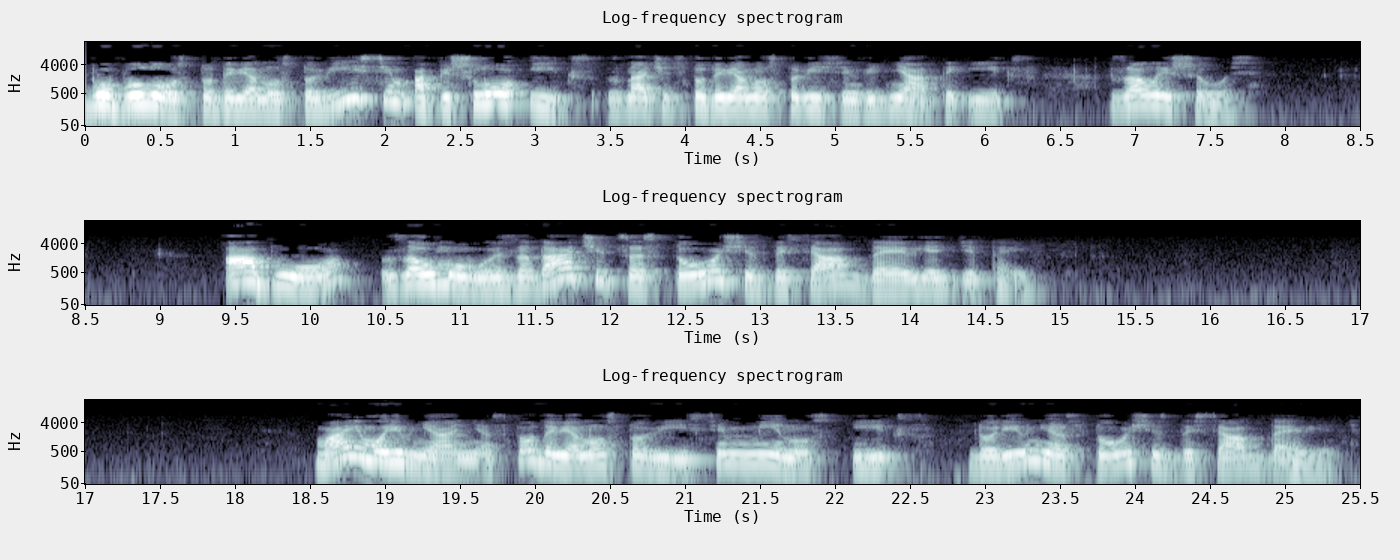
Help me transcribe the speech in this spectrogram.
бо було 198, а пішло х. Значить, 198 відняти х залишилось. Або за умовою задачі це 169 дітей. Маємо рівняння 198 мінус х дорівнює 169.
